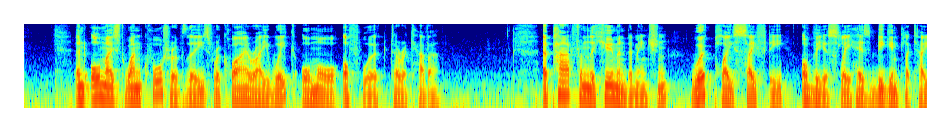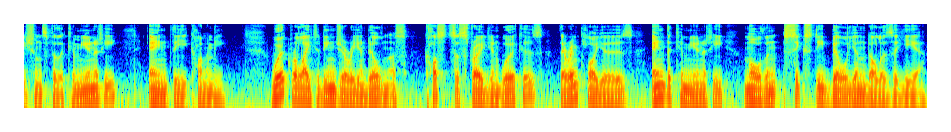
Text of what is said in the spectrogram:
and almost one quarter of these require a week or more off work to recover. Apart from the human dimension, workplace safety obviously has big implications for the community and the economy. Work-related injury and illness costs Australian workers, their employers and the community more than $60 billion a year.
